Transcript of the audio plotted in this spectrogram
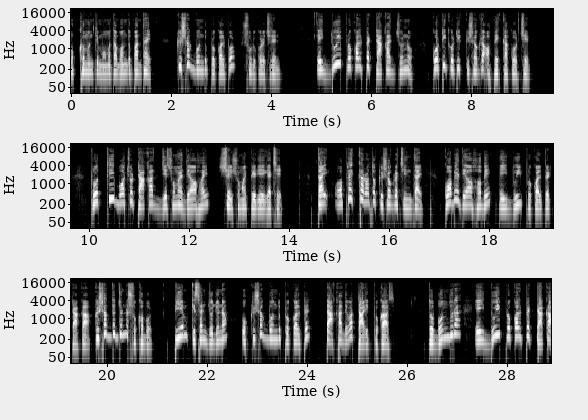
মুখ্যমন্ত্রী মমতা বন্দ্যোপাধ্যায় কৃষক বন্ধু প্রকল্প শুরু করেছিলেন। এই দুই প্রকল্পের টাকার জন্য কোটি কোটি কৃষকরা অপেক্ষা করছে। প্রতি বছর টাকা যে সময় দেওয়া হয়, সেই সময় পেরিয়ে গেছে। তাই অপেক্ষারত কৃষকরা চিন্তায়, কবে দেওয়া হবে এই দুই প্রকল্পের টাকা? কৃষকদের জন্য সুখবর, পিএম কিষাণ যোজনা ও কৃষক বন্ধু প্রকল্পের টাকা দেওয়ার তারিখ প্রকাশ। তো বন্ধুরা, এই দুই প্রকল্পের টাকা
